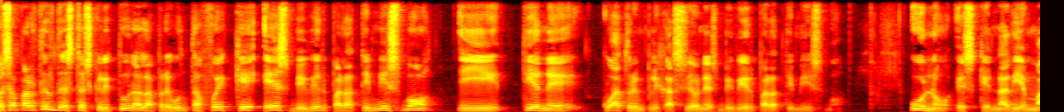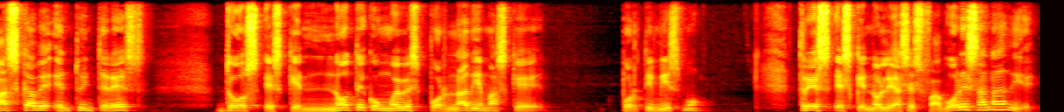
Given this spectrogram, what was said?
Pues a partir de esta escritura la pregunta fue ¿qué es vivir para ti mismo? Y tiene cuatro implicaciones vivir para ti mismo. Uno es que nadie más cabe en tu interés. Dos es que no te conmueves por nadie más que por ti mismo. Tres es que no le haces favores a nadie.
